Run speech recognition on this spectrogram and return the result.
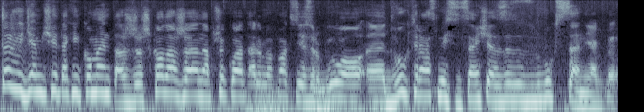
Też widziałem dzisiaj taki komentarz, że szkoda, że na przykład RMF Max nie zrobiło dwóch transmisji, w sensie z dwóch scen jakby.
